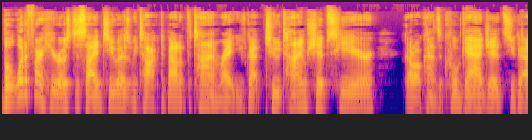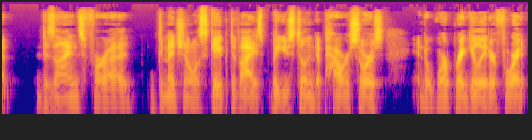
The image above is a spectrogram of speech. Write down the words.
But what if our heroes decide to, as we talked about at the time, right? You've got two time ships here, got all kinds of cool gadgets, you got designs for a dimensional escape device, but you still need a power source and a warp regulator for it.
